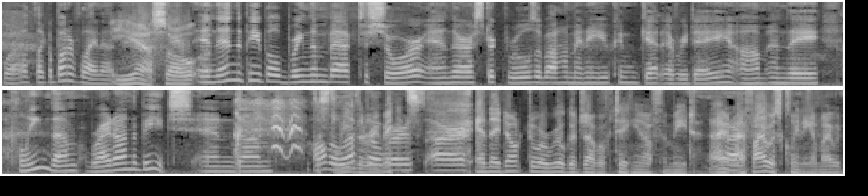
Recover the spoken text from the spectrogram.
Well, it's like a butterfly net. Yeah. So and, and then the people bring them back to shore, and there are strict rules about how many you can get every day. Um, and they clean them right on the beach, and um, all the the leftovers remains. are and they don't do a real good job of taking off the meat. I. If I was cleaning them, I would.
